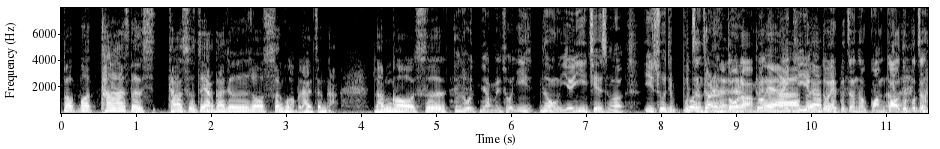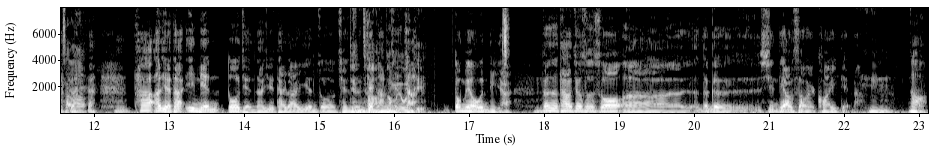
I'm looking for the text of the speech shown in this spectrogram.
不不，他的他是这样，他就是说生活不太正常，然后是，但是我你讲没错，艺那种演艺界什么艺术就不正常人多了，对啊，媒体很多也不正常，广告都不正常啊。他而且他一年多前才去台大医院做全身健康检查，都没有问题，都没有问题啊。但是他就是说呃那个心跳稍微快一点了，嗯啊，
